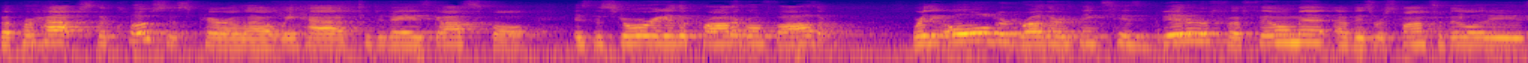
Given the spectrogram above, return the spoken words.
But perhaps the closest parallel we have to today's gospel is the story of the prodigal father, where the older brother thinks his bitter fulfillment of his responsibilities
